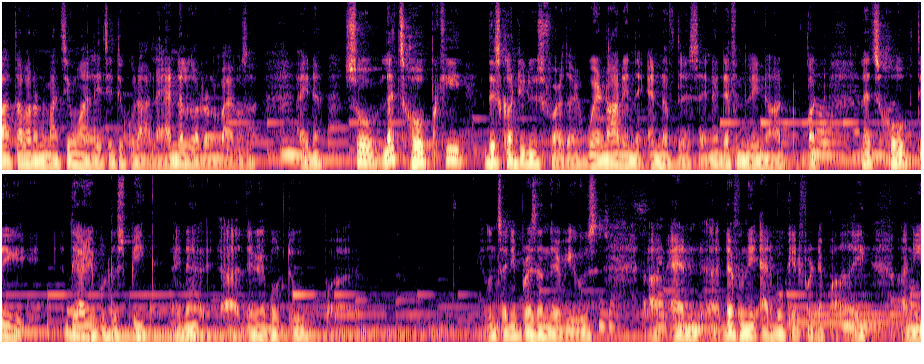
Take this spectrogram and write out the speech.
वातावरणमा चाहिँ उहाँले चाहिँ त्यो कुराहरूलाई ह्यान्डल गरिरहनु भएको छ होइन। सो लेट्स होप कि this continues further where not in the end of this होइन definitely not but let's hope they they are able to speak होइन दे आर एबल टु हुन्छ नि present their views and definitely advocate for Nepal है अनि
